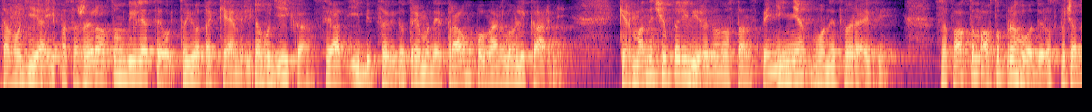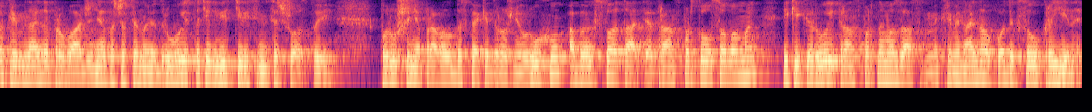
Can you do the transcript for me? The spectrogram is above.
та водія і пасажира автомобіля Toyota Camry. Водійка Seat Ібіца від отриманих травм померла в лікарні. Керманичів перевірено на стан сп'яніння, вони тверезі. За фактом автопригоди розпочато кримінальне провадження за частиною 2 статті 286 порушення правил безпеки дорожнього руху або експлуатація транспорту особами, які керують транспортними засобами Кримінального кодексу України.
